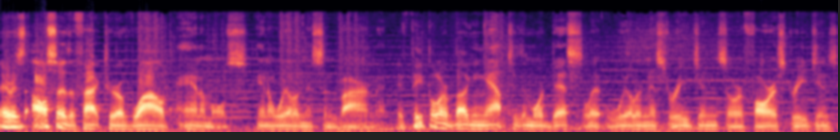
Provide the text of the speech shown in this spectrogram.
There is also the factor of wild animals in a wilderness environment. If people are bugging out to the more desolate wilderness regions or forest regions,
